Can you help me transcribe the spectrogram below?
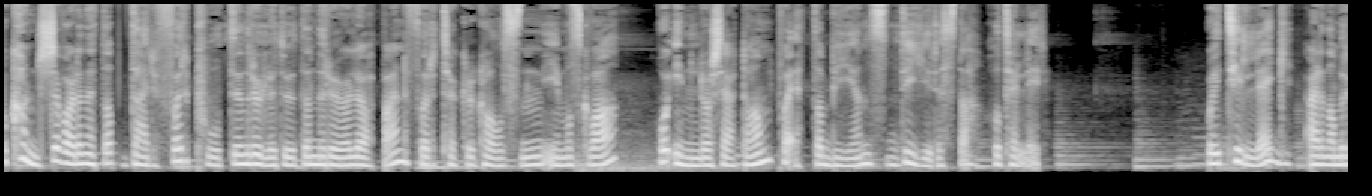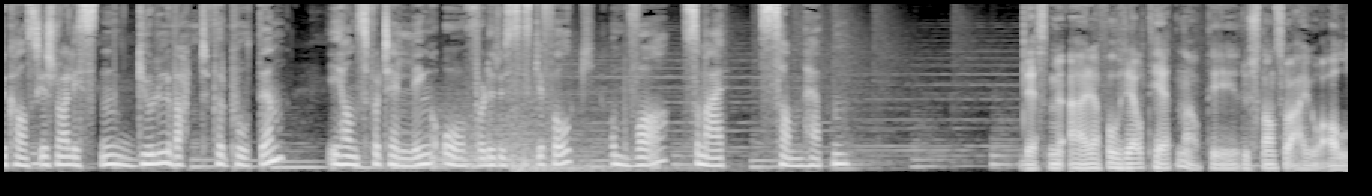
Og kanskje var det nettopp derfor Putin rullet ut den røde løperen for Tucker Carlson i Moskva og innlosjerte ham på et av byens dyreste hoteller. Og i tillegg er den amerikanske journalisten gull verdt for Putin i hans fortelling overfor det russiske folk om hva som er sannheten det som er iallfall realiteten, er at i Russland så er jo all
